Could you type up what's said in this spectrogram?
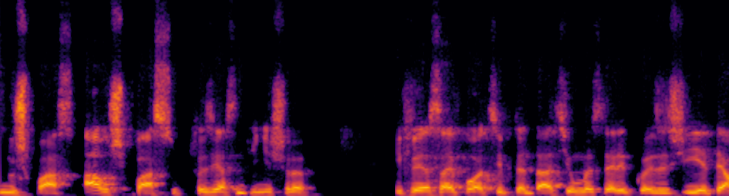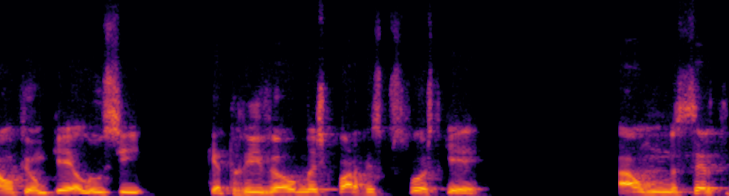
no espaço, ao espaço, que fazia a Santinha chorar. E foi essa a hipótese. E, portanto, há assim uma série de coisas. E até há um filme que é a Lucy, que é terrível, mas que parte desse pressuposto, que é há um certo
